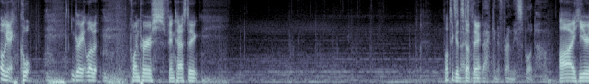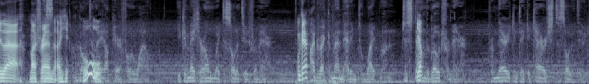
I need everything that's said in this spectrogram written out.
Okay, cool. Great, love it. Coin purse, fantastic. Lots of It's good nice stuff there. Back in a friendly spot, huh? I hear that, my friend. Listen, I hear. I'm going to lay up here for a while. You can make your own way to Solitude from here. Okay. I'd recommend heading to Whiterun, just Yep. down the road from here. From there, you can take a carriage to Solitude.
